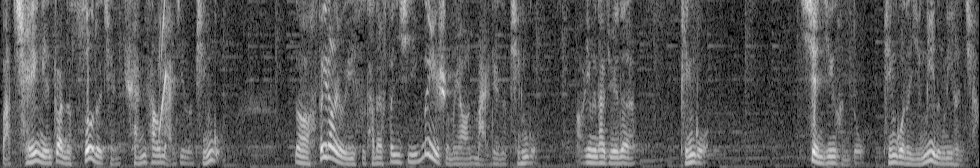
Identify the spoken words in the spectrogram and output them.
把前一年赚的所有的钱全仓买进了苹果。那非常有意思，他在分析为什么要买这个苹果，啊，因为他觉得苹果现金很多，苹果的盈利能力很强。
